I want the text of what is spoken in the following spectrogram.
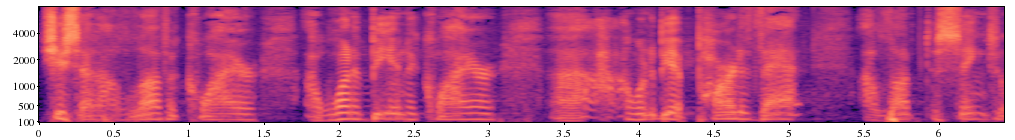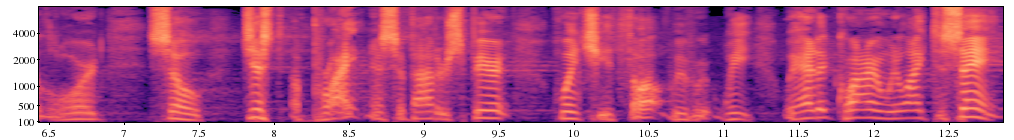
She said, I love a choir. I want to be in a choir. Uh, I want to be a part of that. I love to sing to the Lord. So just a brightness about her spirit when she thought we, were, we, we had a choir and we like to sing.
